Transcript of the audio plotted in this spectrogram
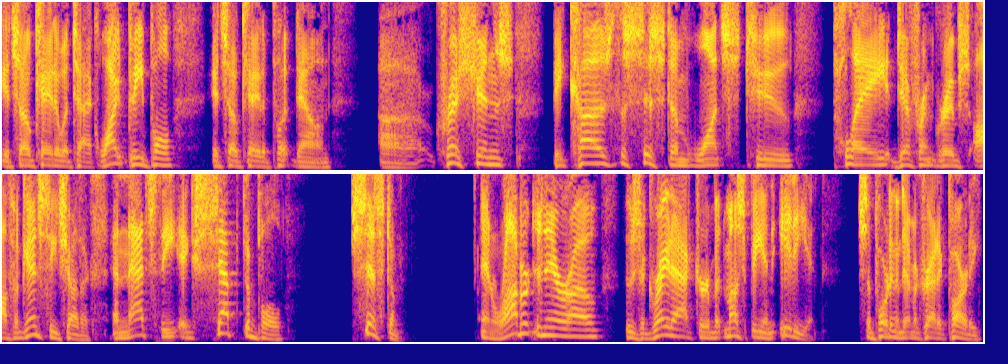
It's okay to attack white people. It's okay to put down uh, Christians because the system wants to play different groups off against each other. And that's the acceptable system. And Robert De Niro, who's a great actor but must be an idiot supporting the Democratic Party,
